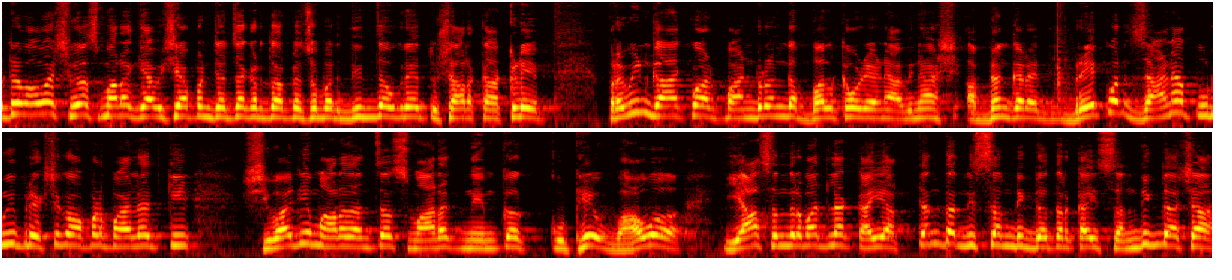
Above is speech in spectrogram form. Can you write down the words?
कुठे व्हावं शिवस्मारक याविषयी आपण चर्चा करतो. आपल्यासोबत दिद चौगरे तुषार काकडे प्रवीण गायकवाड पांडुरंग बलकवडे आणि अविनाश अभ्यंकर आहेत. ब्रेकवर जाण्यापूर्वी प्रेक्षक आपण पाहिलेत की शिवाजी महाराजांचं स्मारक नेमकं कुठे व्हावं? या संदर्भातल्या काही अत्यंत निसंदिग्ध तर काही संदिग्ध अशा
